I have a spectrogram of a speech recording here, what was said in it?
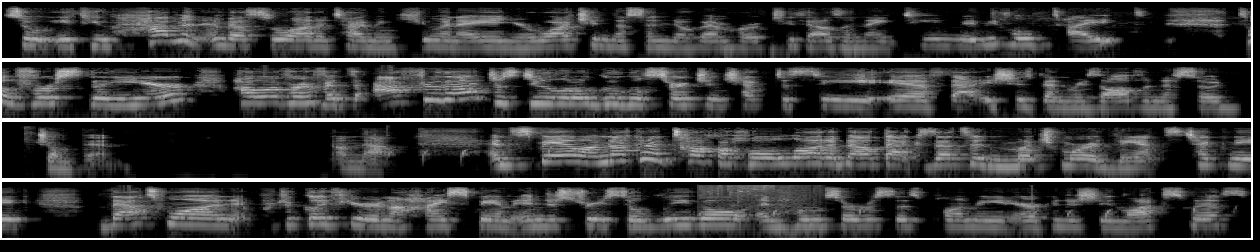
So if you haven't invested a lot of time in q&a and you're watching this in november of 2019 maybe hold tight till first of the year. However if it's after that just do a little google search and check to see if that issue's been resolved and if so jump in on that. And spam, I'm not going to talk a whole lot about that because that's a much more advanced technique. That's one, particularly if you're in a high spam industry. So legal and home services, plumbing, air conditioning, locksmiths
